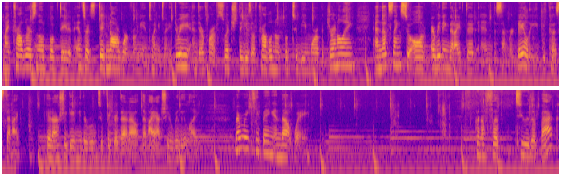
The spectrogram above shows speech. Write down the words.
My Traveler's Notebook dated inserts did not work for me in 2023, and therefore I've switched the use of Travel Notebook to be more of a journaling. And that's thanks to all of everything that I did in December daily, because then I it actually gave me the room to figure that out that I actually really like memory keeping in that way. Gonna flip to the back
